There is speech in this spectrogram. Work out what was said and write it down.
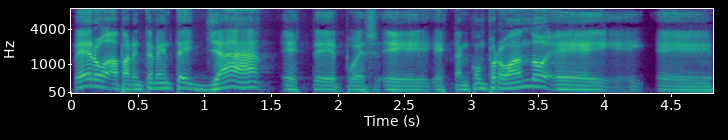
pero aparentemente ya este, pues eh, están comprobando eh, eh,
